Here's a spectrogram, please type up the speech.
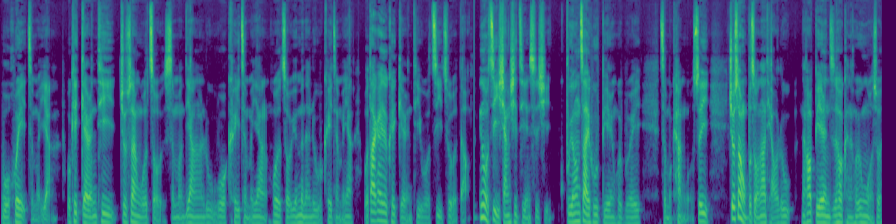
我会怎么样？我可以 guarantee，就算我走什么样的路，我可以怎么样，或者走原本的路，我可以怎么样？我大概就可以 guarantee 我自己做得到，因为我自己相信这件事情，不用在乎别人会不会怎么看我。所以，就算我不走那条路，然后别人之后可能会问我说：“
